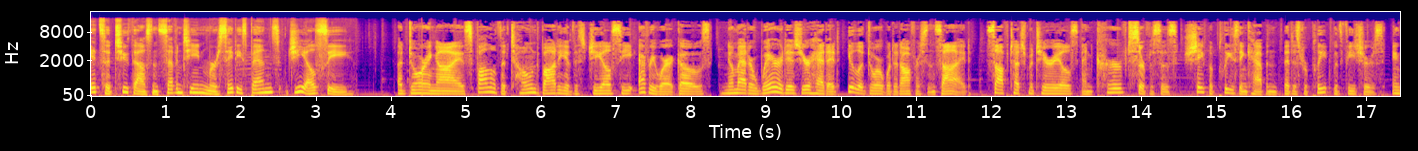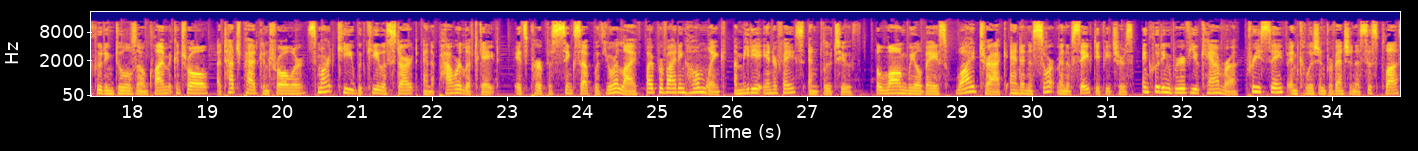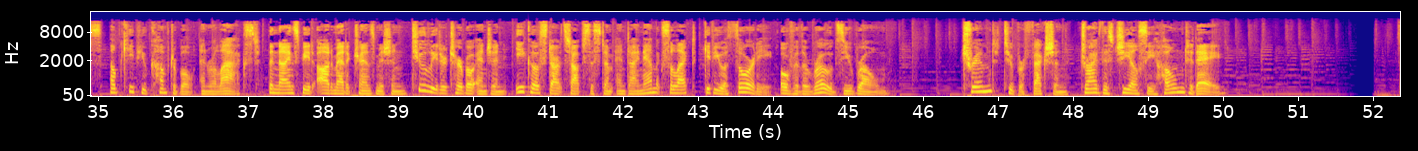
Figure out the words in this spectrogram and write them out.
It's a 2017 Mercedes-Benz GLC. Adoring eyes follow the toned body of this GLC everywhere it goes. No matter where it is you're headed, you'll adore what it offers inside. Soft touch materials and curved surfaces shape a pleasing cabin that is replete with features, including dual zone climate control, a touchpad controller, smart key with keyless start, and a power liftgate. Its purpose syncs up with your life by providing HomeLink, a media interface, and Bluetooth. The long wheelbase, wide track, and an assortment of safety features, including rear view camera, pre-safe and collision prevention assist plus, help keep you comfortable and relaxed. The 9-speed automatic transmission, 2-liter turbo engine, eco start-stop system, and dynamic select give you authority over the roads you roam. Trimmed to perfection. Drive this GLC home today.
